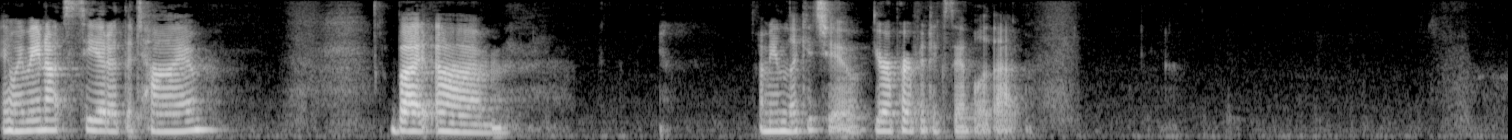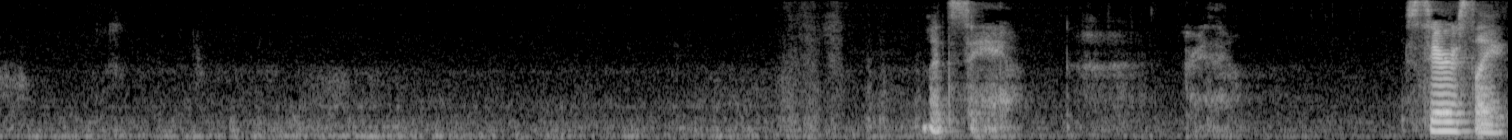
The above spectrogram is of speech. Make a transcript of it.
And we may not see it at the time, but um, I mean, look at you. You're a perfect example of that. Let's see. Seriously,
